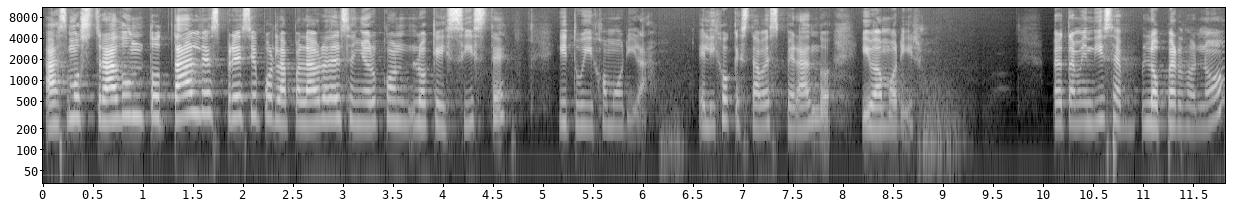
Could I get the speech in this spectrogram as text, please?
has mostrado un total desprecio por la palabra del Señor con lo que hiciste y tu hijo morirá. El hijo que estaba esperando iba a morir. Pero también dice, lo perdonó.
